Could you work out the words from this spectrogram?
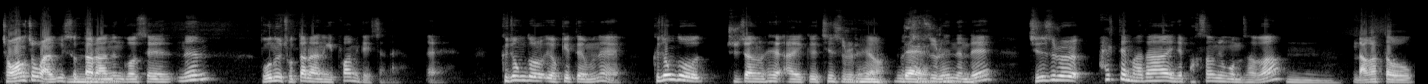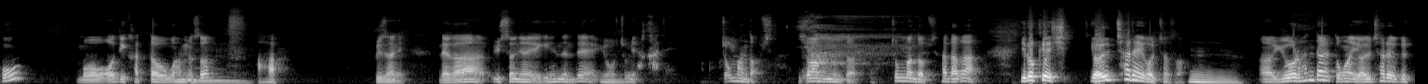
정황적으로 알고 있었다라는 음. 것에는 돈을 줬다라는 게 포함이 돼 있잖아요. 네. 그 정도였기 때문에 그 정도 주장을 해, 아니 그 진술을 해요. 음. 네. 진술을 했는데 진술을 할 때마다 이제 박상용 검사가 음. 나갔다 오고 뭐 어디 갔다 오고 하면서 음. 아 부지사님 내가 윗선이랑 얘기했는데 이거 좀 음. 약하대. 좀만 더 합시다. 좀만 더, 좀만 더 하다가 이렇게 10차례에 걸쳐서 음. 어, 6월 한 달 동안 10차례에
